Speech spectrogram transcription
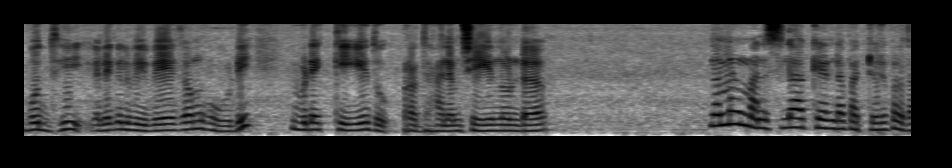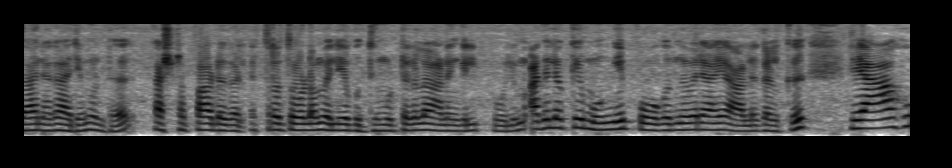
ബുദ്ധി അല്ലെങ്കിൽ വിവേകം കൂടി ഇവിടെ കേതു പ്രധാനം ചെയ്യുന്നുണ്ട്. നമ്മൾ മനസ്സിലാക്കേണ്ട മറ്റൊരു പ്രധാന കാര്യമുണ്ട്. കഷ്ടപ്പാടുകൾ എത്രത്തോളം വലിയ ബുദ്ധിമുട്ടുകളാണെങ്കിൽ പോലും അതിലൊക്കെ മുങ്ങിപ്പോകുന്നവരായ ആളുകൾക്ക് രാഹു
